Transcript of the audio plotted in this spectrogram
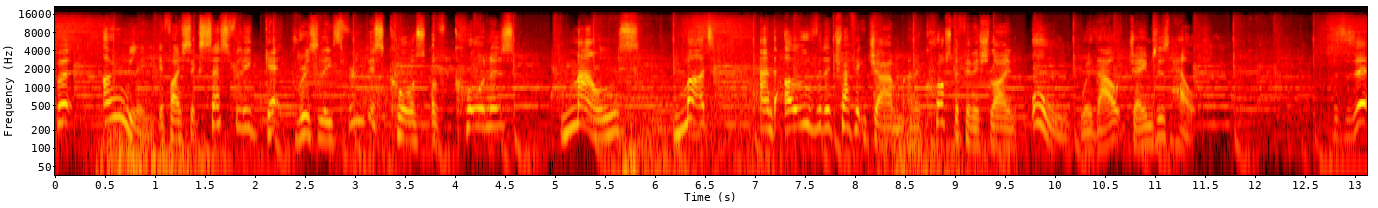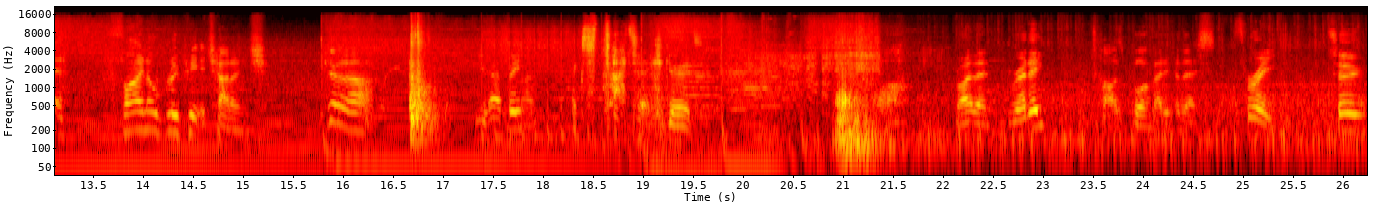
But only if I successfully get Grizzly through this course of corners, mounds, mud, and over the traffic jam and across the finish line, all without James's help. This is it. Final Blue Peter challenge. Ugh. You happy? Ecstatic. Good. Right then, ready? I was born ready for this. Three, two,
